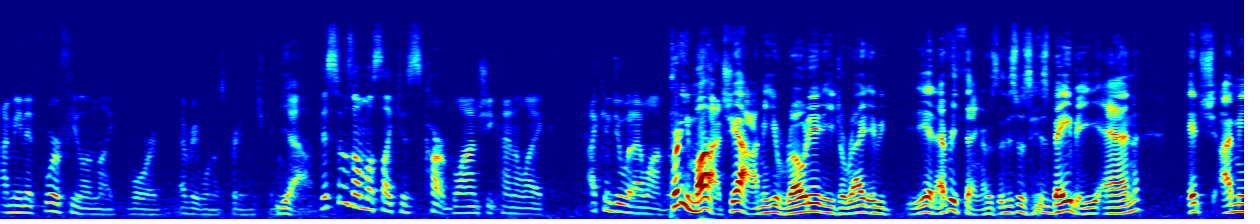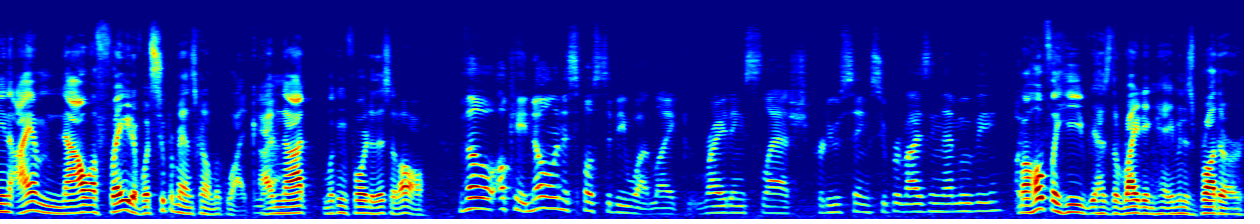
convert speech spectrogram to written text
I mean, if we're feeling like bored, everyone was pretty much feeling. Yeah. bored. This was almost like his carte blanche. He kind of like, I can do what I want. Pretty much, yeah. I mean, he wrote it, he directed, he, he had everything. It was this was his baby, and it's. I mean, I am now afraid of what Superman's going to look like. Yeah. I'm not looking forward to this at all. Though, okay, Nolan is supposed to be what, like writing slash producing, supervising that movie. Well, hopefully he has the writing. Him and his brother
